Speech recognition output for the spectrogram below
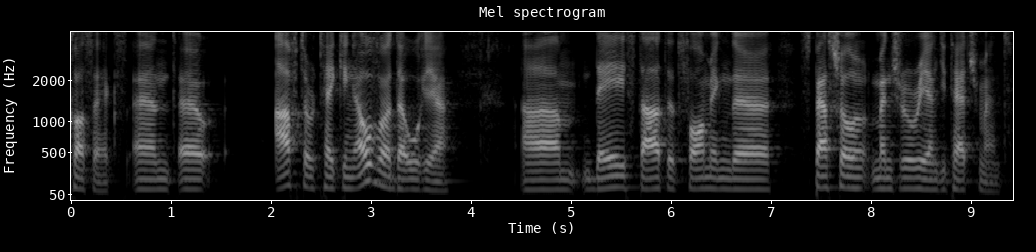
Cossacks. And uh, after taking over Dauria, um, they started forming the Special Manchurian Detachment.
